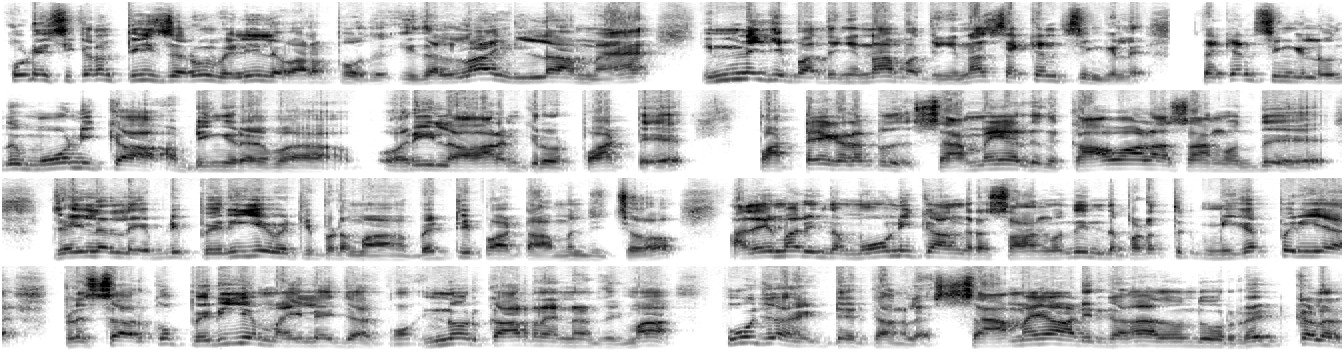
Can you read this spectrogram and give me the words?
கூடிய சீக்கிரம் டீசரும் வெளியில் வரப்போகுது. இதெல்லாம் இல்லாமல் இன்றைக்கி பார்த்தீங்கன்னா பார்த்திங்கன்னா செகண்ட் சிங்கிள் செகண்ட் சிங்கிள் வந்து மோனிகா அப்படிங்கிற வரியில் ஆரம்பிக்கிற ஒரு பாட்டு. பட்டைய கலப்புது. செம்மையாக இருக்குது. காவாலா சாங் வந்து ஜெயிலரில் எப்படி பெரிய வெற்றி படமாக வெற்றி பாட்டாக அமைஞ்சிச்சோ அதே மாதிரி இந்த மோனிகாங்கிற சாங் வந்து இந்த படத்துக்கு மிகப்பெரிய ப்ளஸ்ஸாக இருக்கும் பெரிய மைலேஜாக இருக்கும். இன்னொரு காரணம் என்னன்னு தெரியுமா? பூஜா ஹைட் இருக்காங்களே. செமையாக ஆடிருக்காங்க அது வந்து ஒரு ரெட் கலர்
